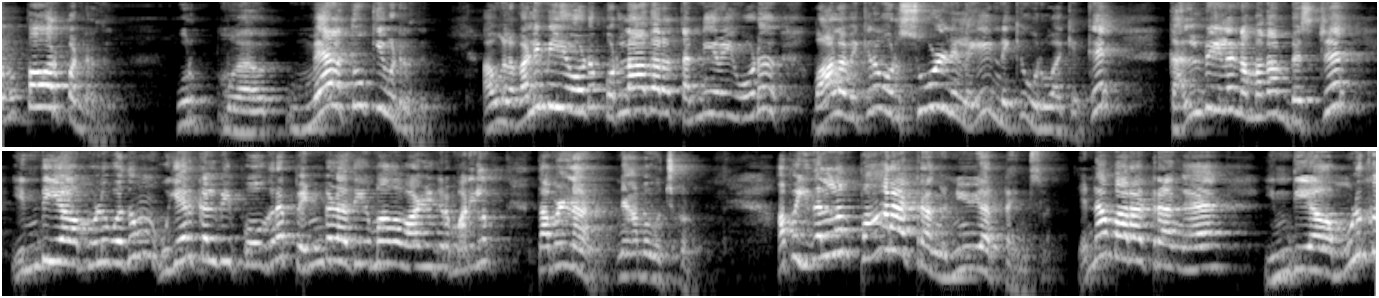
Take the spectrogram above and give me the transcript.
எம்பவர் பண்ணுறது ஒரு மேலே தூக்கி விடுறது. அவங்கள வலிமையோடு பொருளாதார தண்ணீரையோடு வாழ வைக்கிற ஒரு சூழ்நிலையை இன்னைக்கு உருவாக்கியிருக்கு. கல்வியில் நம்ம தான் பெஸ்ட்டு இந்தியா முழுவதும் உயர்கல்வி போகிற பெண்கள் அதிகமாக வாழ்கிற மாநிலம் தமிழ்நாடு. ஞாபகம் வச்சுக்கணும். அப்போ இதெல்லாம் பாராட்டுறாங்க நியூயார்க் டைம்ஸில். என்ன பாராட்டுறாங்க? இந்தியா முழுக்க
